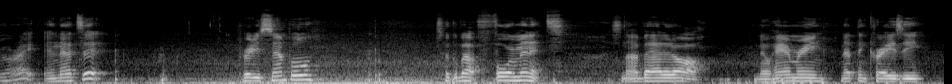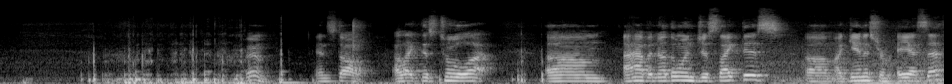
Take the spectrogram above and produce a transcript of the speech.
Alright, and that's it. Pretty simple. Took about four minutes. It's not bad at all. No hammering, nothing crazy. Boom, installed. I like this tool a lot. Um, I have another one just like this. Um, again, it's from ASF.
